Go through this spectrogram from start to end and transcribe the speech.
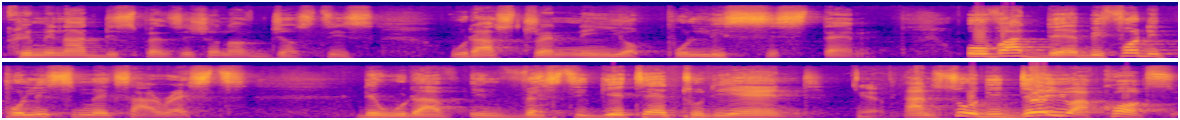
criminal dispensation of justice without strengthening your police system. Over there, before the police makes arrest, they would have investigated to the end. Yeah. And so the day you are caught,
